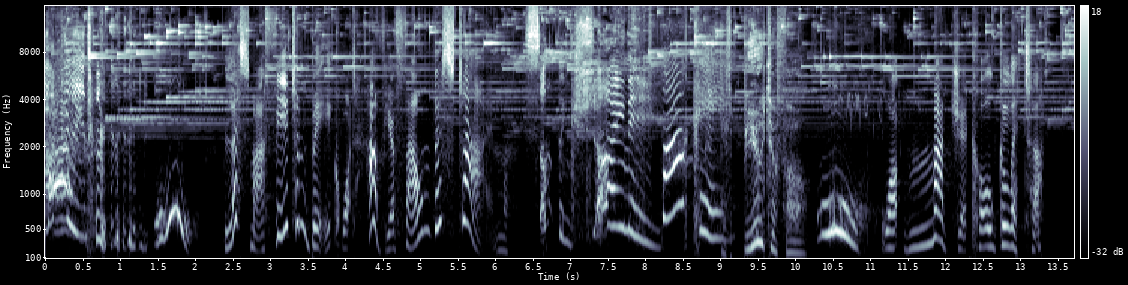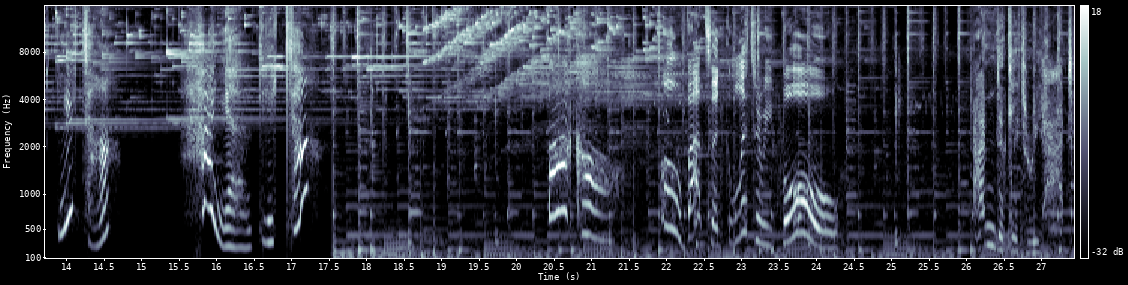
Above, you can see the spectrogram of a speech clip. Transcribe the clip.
light. oh, bless my feet and beak, what have you found this time? Something shiny. Sparkly. It's beautiful. Oh, what magical glitter. Glitter? Hello, glitter. Sparkle. Oh, that's a glittery ball. And a glittery hat.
